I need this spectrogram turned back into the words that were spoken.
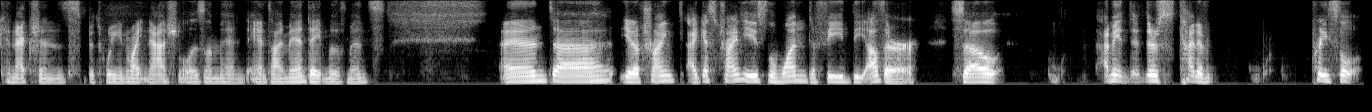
connections between white nationalism and anti-mandate movements. And uh, you know trying i guess trying to use the one to feed the other. So i mean there's kind of pretty still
